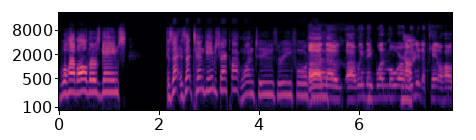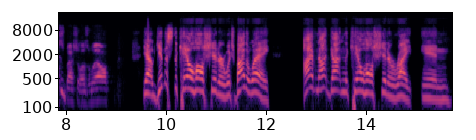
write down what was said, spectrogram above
we'll have all those games. Is that is that ten games jackpot? One, two, three, four, Uh, no, uh, we need one more. Nine. We need a Kale Hall special as well. Yeah, give us the Kale Hall shitter, which by the way, I have not gotten the Kale Hall shitter right in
